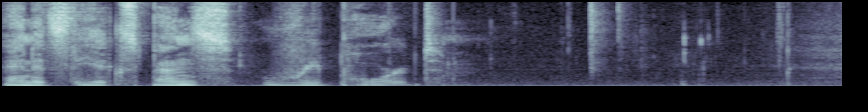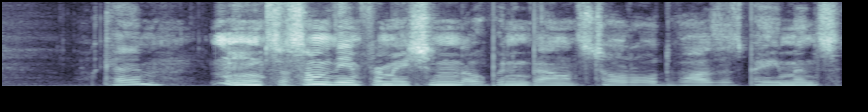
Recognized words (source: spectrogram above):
and it's the expense report. Okay. So some of the information opening balance total deposits payments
